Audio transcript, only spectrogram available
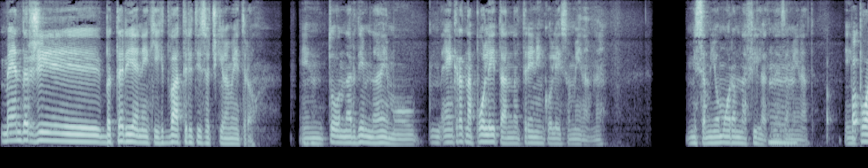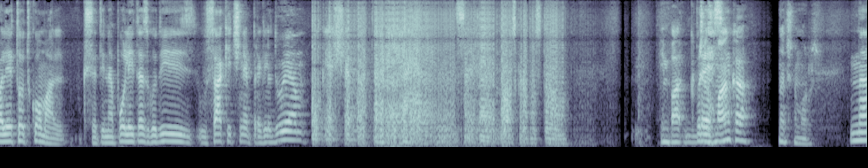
meni drži baterije nekih 2-3 tisoč km. In to naredim, ne vem, enkrat na pol leta na trening kolesu menjam. ne. Mislim, jo moram nafilati, ne Mhm. zamenjati. In Pa- pol je to tako mal, ko se ti na pol leta zgodi, vsakič ne pregledujem, je še baterije, se je doskrat ustavil. In pa, Brez. če zmanjka, nič ne moreš. Na,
